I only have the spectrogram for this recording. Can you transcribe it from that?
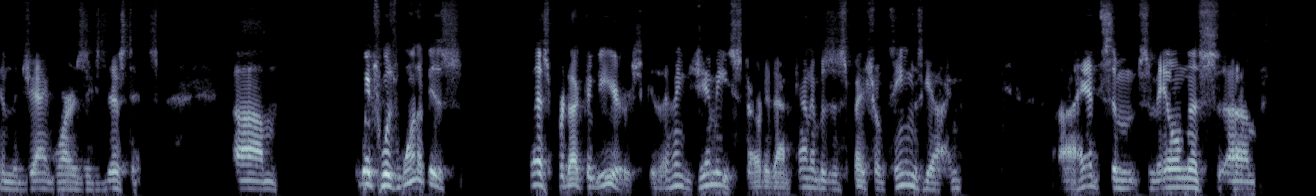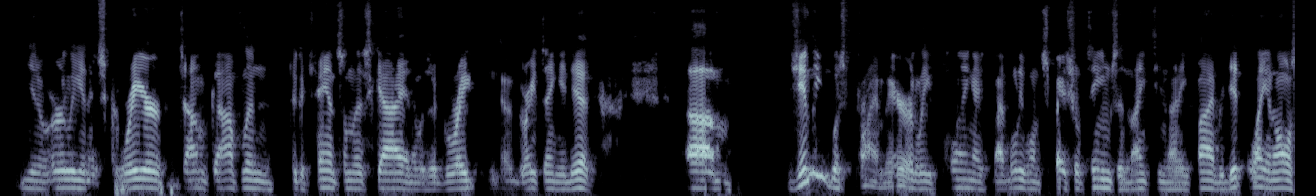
in the Jaguars' existence. Um, which was one of his less productive years because I think Jimmy started out kind of as a special teams guy. Uh, had some some illness, um, you know, early in his career. Tom Coughlin took a chance on this guy, and it was a great, a great thing he did. Um, Jimmy was primarily playing, I, believe, on special teams in 1995. He did play in all.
